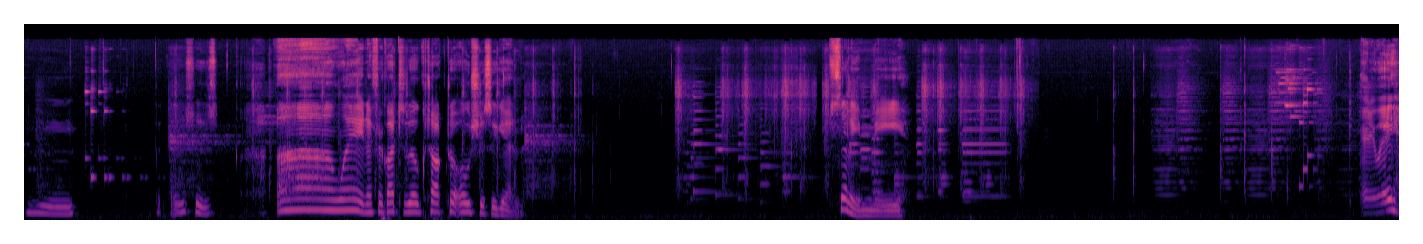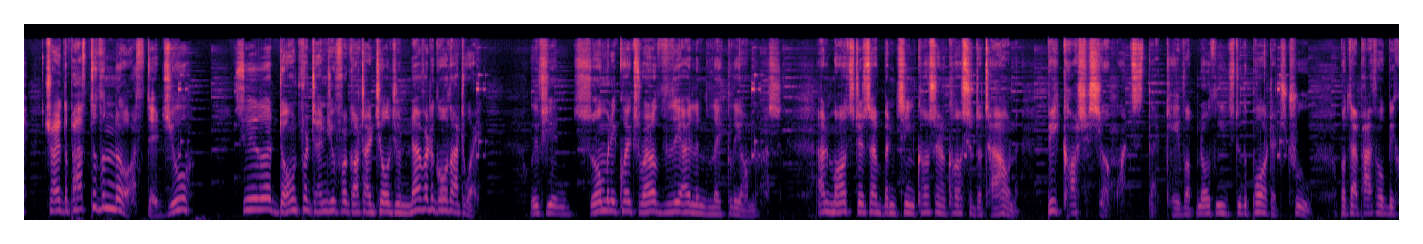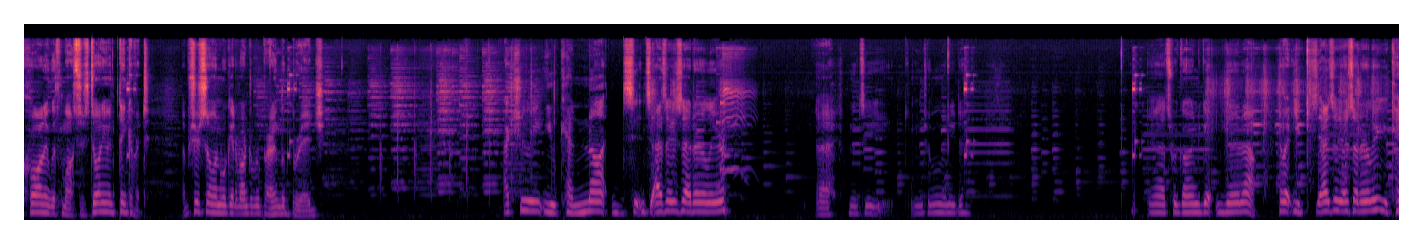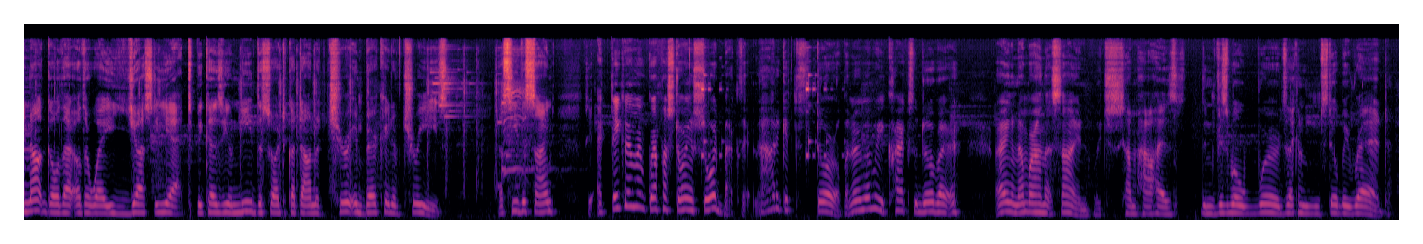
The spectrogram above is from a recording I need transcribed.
Hmm. But this is... Ah, wait, I forgot to go talk to Oshus again. Silly me. Anyway, tried the path to the north, did you? Ciela, don't pretend you forgot I told you never to go that way. We've seen so many quakes over the island lately, Omnimus. And monsters have been seen closer and closer to town. Be cautious, young ones. That cave up north leads to the port, it's true. But that path will be crawling with monsters. Don't even think of it. I'm sure someone will get around to repairing the bridge. Actually, you cannot, as I said earlier, uh, let's see, we need to... That's we're going to get there now. But you, as I said earlier, you cannot go that other way just yet because you need the sword to cut down a tree and barricade of trees. Now see the sign? See, I think I remember Grandpa storing a sword back there. Now how to get the door open? I remember he cracks the door by writing a number on that sign, which somehow has invisible words that can still be read.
